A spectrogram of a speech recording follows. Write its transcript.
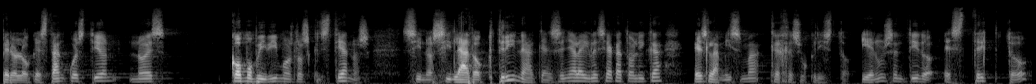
Pero lo que está en cuestión no es cómo vivimos los cristianos, sino si la doctrina que enseña la Iglesia Católica es la misma que Jesucristo. Y en un sentido estricto,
